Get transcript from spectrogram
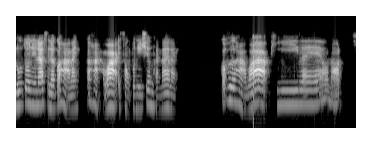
รู้ตัวนี้แล้ว เสร็จแล้วก็หาอะไร ก็หาว่าไอ้สองตัวนี้เชื่อมกันได้อะไร ก็คือหาว่า p แล้ว not q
